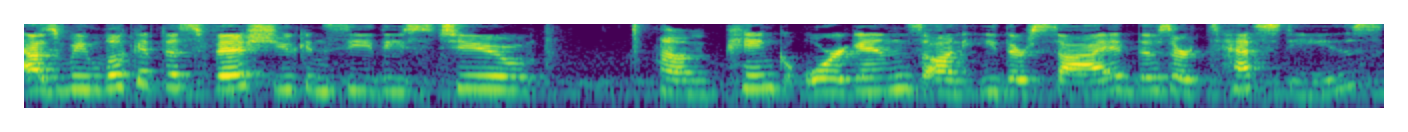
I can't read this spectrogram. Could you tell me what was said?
as we look at this fish, you can see these two um, pink organs on either side. Those are testes.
